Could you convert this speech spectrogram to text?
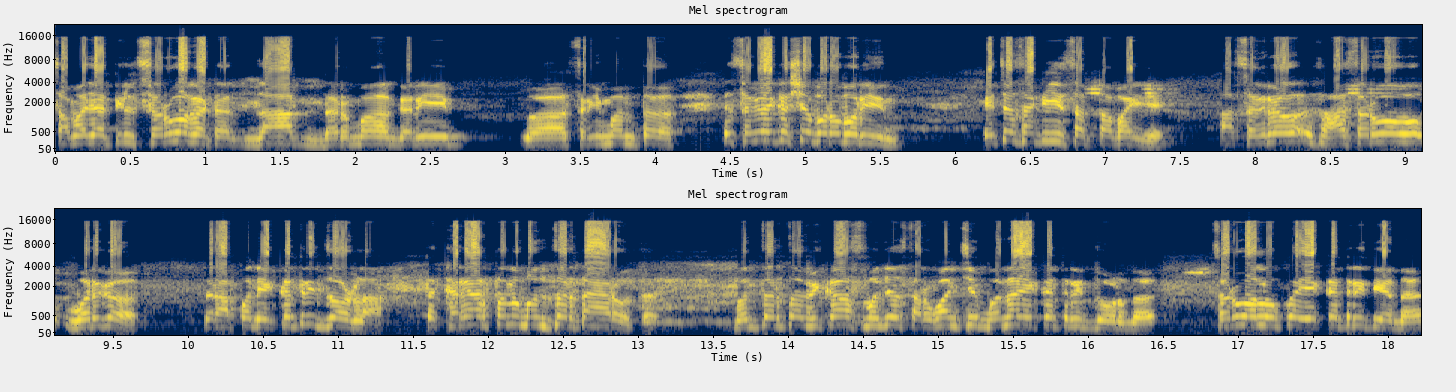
समाजातील सर्व घटक जात धर्म गरीब श्रीमंत हे सगळे कसे बरोबर येईल याच्यासाठी ही सत्ता पाहिजे. हा सगळं हा सर्व वर्ग जर आपण एकत्रित जोडला तर खऱ्या अर्थानं मंचर तयार होतं. मंचरचा विकास म्हणजे सर्वांची मनं एकत्रित जोडणं सर्व लोक एकत्रित येणं.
